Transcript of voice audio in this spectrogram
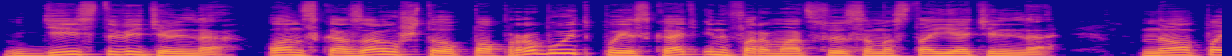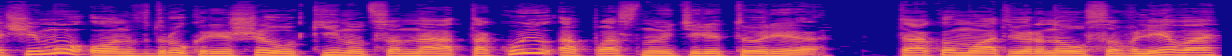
Действительно, он сказал, что попробует поискать информацию самостоятельно. Но почему он вдруг решил кинуться на такую опасную территорию? Такому отвернулся влево,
